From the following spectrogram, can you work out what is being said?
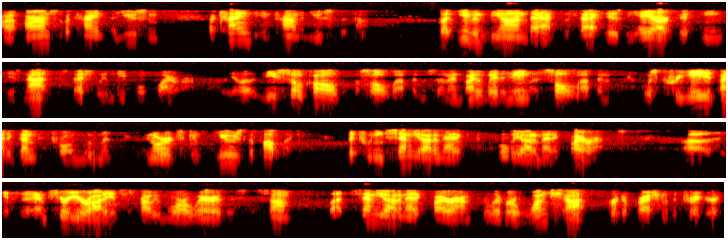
uh, arms of a kind, a use in, a kind in common use at the time. But even beyond that, the fact is the AR-15 is not especially lethal firearm. You know, these so-called assault weapons, and then by the way, the name assault weapon was created by the gun control movement in order to confuse the public between semi-automatic and fully automatic firearms. Uh, I'm sure your audience is probably more aware of this than some, but semi-automatic firearms deliver one shot per depression of the trigger,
